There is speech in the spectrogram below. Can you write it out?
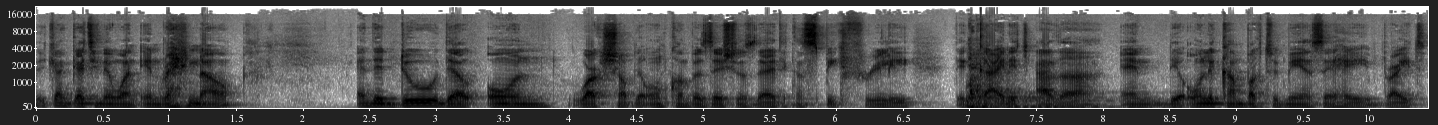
You can't get anyone in right now. And they do their own workshop, their own conversations there. They can speak freely. They guide each other, and they only come back to me and say, "Hey, Bright,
